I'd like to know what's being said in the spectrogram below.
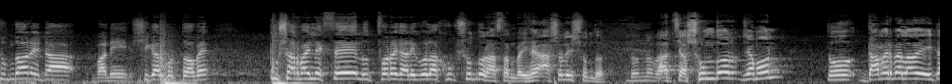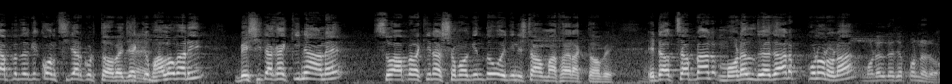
সুন্দর এটা মানে স্বীকার করতে হবে। তুষার ভাই লেখছে লুৎফরের গাড়িগুলা খুব সুন্দর হাসান ভাই। হ্যাঁ আসলেই সুন্দর। ধন্যবাদ। আচ্ছা সুন্দর যেমন তো দামের বেলায় এটা আপনাদেরকে কনসিডার করতে হবে যে একটু হ্যাঁ। ভালো গাড়ি বেশি টাকায় কিনে আনে সো আপনারা কেনার সময় কিন্তু ওই জিনিসটা আমার মাথায় রাখতে হবে। এটা হচ্ছে আপনার মডেল দুই হাজার পনেরো না? মডেল দু হাজার পনেরো।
